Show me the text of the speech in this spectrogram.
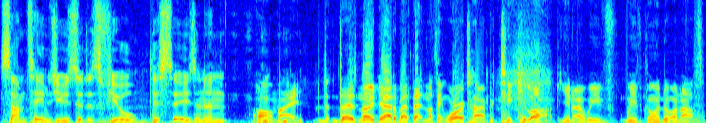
some teams used it as fuel this season and Oh, mate, there's no doubt about that, and I think Waratah in particular. You know, we've we've gone to enough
